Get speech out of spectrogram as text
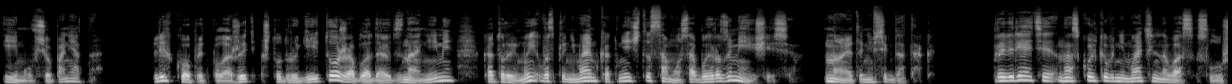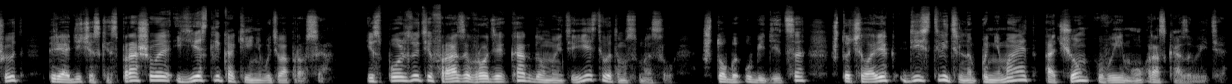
и ему все понятно. Легко предположить, что другие тоже обладают знаниями, которые мы воспринимаем как нечто само собой разумеющееся. Но это не всегда так. Проверяйте, насколько внимательно вас слушают, периодически спрашивая, есть ли какие-нибудь вопросы. Используйте фразы вроде «Как думаете, есть в этом смысл?», чтобы убедиться, что человек действительно понимает, о чем вы ему рассказываете.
